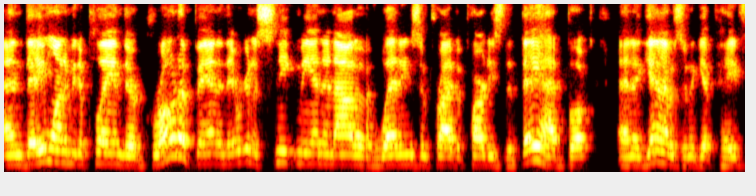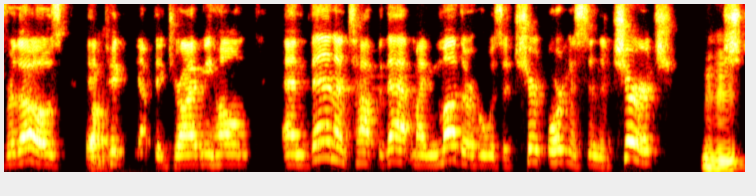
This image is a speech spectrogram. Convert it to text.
and they wanted me to play in their grown-up band and they were going to sneak me in and out of weddings and private parties that they had booked and again i was going to get paid for those they wow. picked me up they drive me home and then on top of that my mother who was a church organist in the church mm-hmm. she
